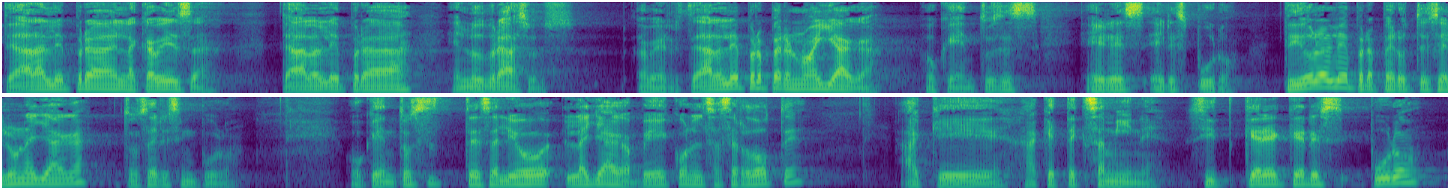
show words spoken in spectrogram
te da la lepra en la cabeza, te da la lepra en los brazos. A ver, te da la lepra pero no hay llaga. Ok, entonces eres, eres puro. Te dio la lepra pero te salió una llaga, entonces eres impuro. Ok, entonces te salió la llaga, ve con el sacerdote a que, a que te examine. Si cree que eres puro,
